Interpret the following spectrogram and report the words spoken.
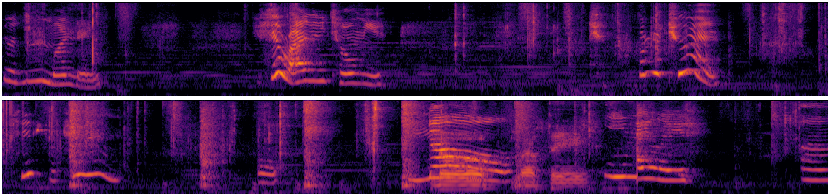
You're doing my name. You see Riley told me. Where's the tune? See the tune. Oh. No. nothing. Riley. Uh.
